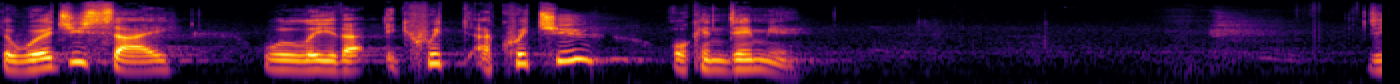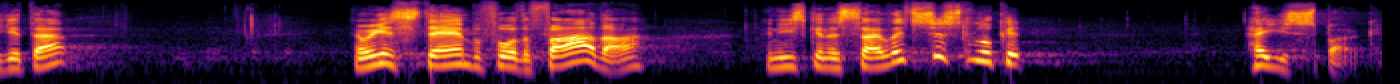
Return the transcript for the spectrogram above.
the words you say will either acquit, acquit you or condemn you. Do you get that? And we're going to stand before the Father and He's going to say, let's just look at how you spoke.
